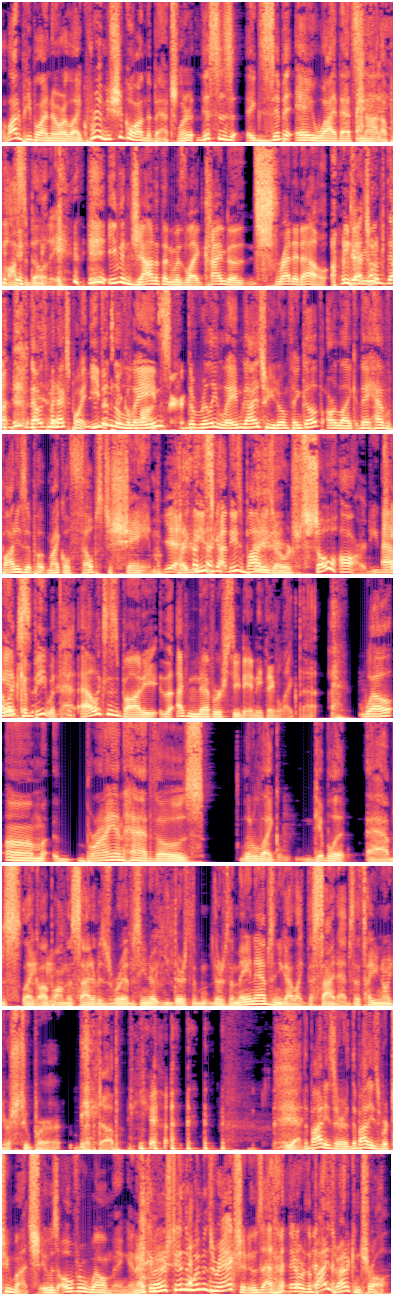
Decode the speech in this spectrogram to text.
A lot of people I know are like, Rim, you should go on The Bachelor. This is exhibit A why that's not a possibility. Even Jonathan was like kind of shredded out. That's what I'm, that, that was my next point. Even the lames, the really lame guys who you don't think of are like they have bodies that put Michael Phelps to shame. Yeah. like these guys, these bodies are so hard you can't Alex- compete with that. Alex's body, I've never seen anything like that. Well, um, Brian had those little like giblet abs like Mm-hmm. up on the side of his ribs. You know, you, there's the there's the main abs and you got like the side abs. That's how you know you're super ripped up. Yeah. Yeah, the bodies are the bodies were too much. It was overwhelming, and I can understand the women's reaction. It was they were the bodies were out of control.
